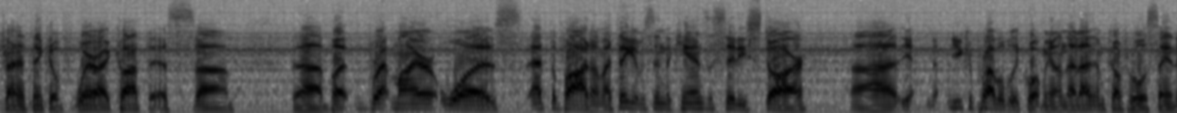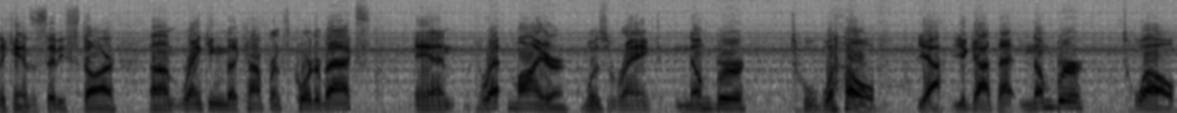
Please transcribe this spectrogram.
trying to think of where I caught this. Um, uh, but Bret Meyer was at the bottom. I think it was in the Kansas City Star. Uh, yeah, you could probably quote me on that. I'm comfortable with saying the Kansas City Star, um, ranking the conference quarterbacks, and Bret Meyer was ranked number 12. Yeah, you got that. Number 12.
